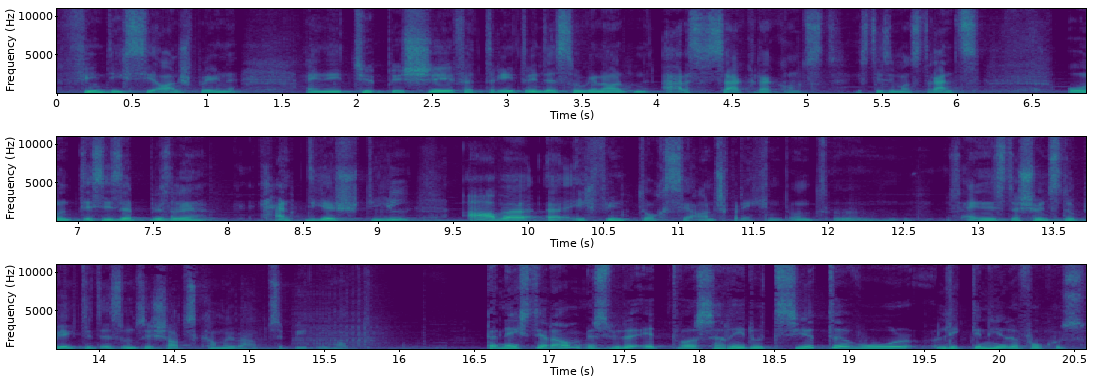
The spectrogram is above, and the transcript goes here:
finde ich sie ansprechend, eine typische Vertreterin der sogenannten Ars Sacra Kunst, ist diese Monstranz. Und das ist ein bisschen kantiger Stil, aber äh, ich finde doch sehr ansprechend und äh, ist eines der schönsten Objekte, das unsere Schatzkammer überhaupt zu bieten hat. Der nächste Raum ist wieder etwas reduzierter. Wo liegt denn hier der Fokus?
